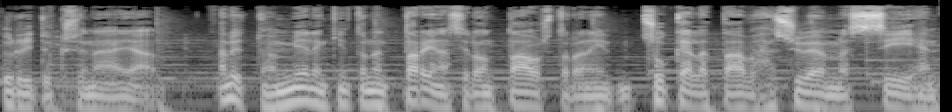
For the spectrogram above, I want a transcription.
yrityksenä ja älyttömän mielenkiintoinen tarina silloin taustalla, niin sukelletaan vähän syvemmälle siihen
